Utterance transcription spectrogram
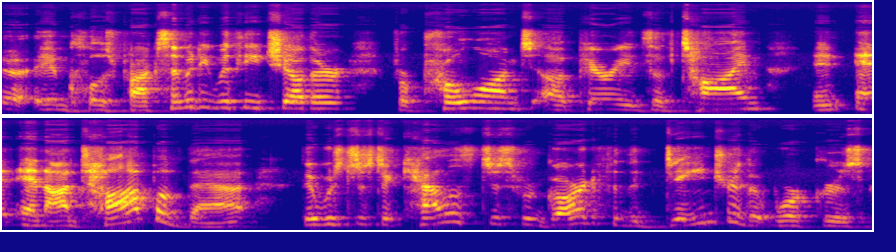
uh, in close proximity with each other for prolonged uh, periods of time, and, and, and on top of that, there was just a callous disregard for the danger that workers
